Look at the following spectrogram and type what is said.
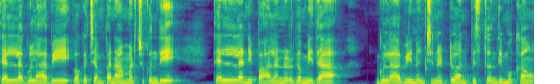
తెల్ల గులాబీ ఒక చెంపన అమర్చుకుంది. తెల్లని పాలనురుగ మీద గులాబీ నుంచినట్టు అనిపిస్తుంది ముఖం.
